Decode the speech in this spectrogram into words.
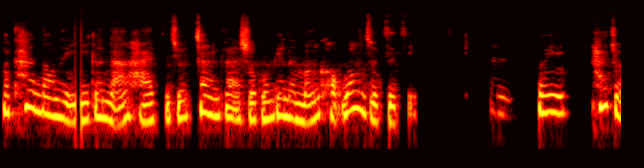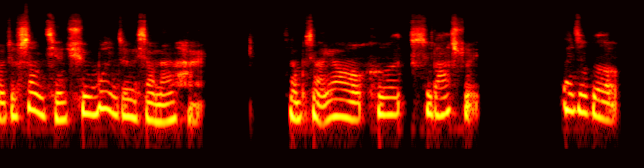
他看到了一个男孩子就站在手工店的门口望着自己，嗯，所以拍者就上前去问这个小男孩。想不想要喝苏打水？在这个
